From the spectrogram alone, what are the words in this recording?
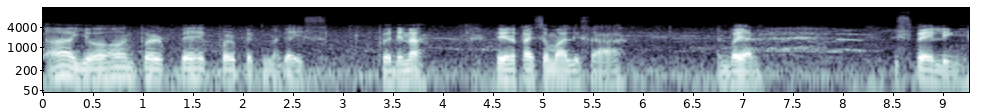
Ah, yun. Perfect. Perfect na guys. Pwede na. Pwede na tayo sumali sa ano ba yan? Spelling.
